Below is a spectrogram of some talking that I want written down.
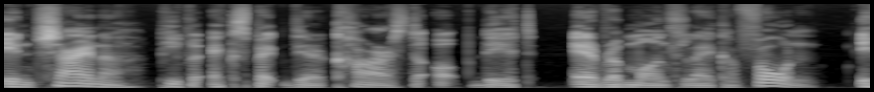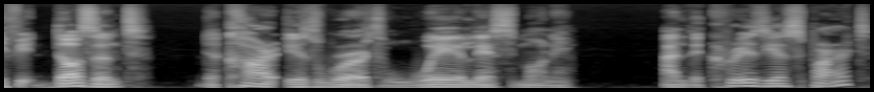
In China, people expect their cars to update every month like a phone. If it doesn't, the car is worth way less money. And the craziest part?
